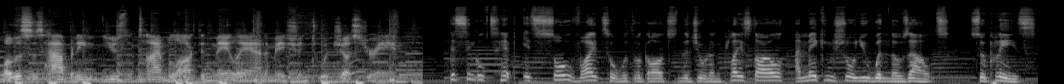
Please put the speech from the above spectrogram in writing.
While this is happening, use the time locked in melee animation to adjust your aim. This single tip is so vital with regards to the dueling playstyle and making sure you win those out, so please,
